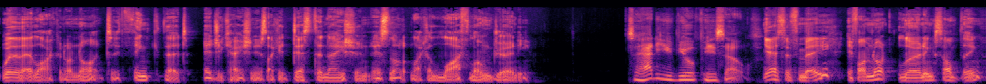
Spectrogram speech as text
whether they like it or not, to think that education is like a destination. It's not like a lifelong journey. So how do you view it for yourself? Yeah. So for me, if I'm not learning something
